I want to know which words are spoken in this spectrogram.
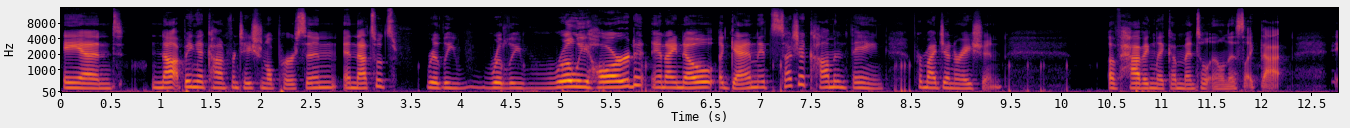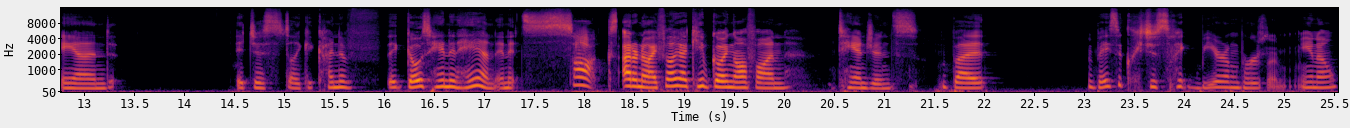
and not being a confrontational person. And that's what's really, really, really hard. And I know, again, it's such a common thing for my generation of having like a mental illness like that. And it just like it kind of it goes hand in hand and it sucks. I don't know. I feel like I keep going off on tangents but basically just like be your own person, you know?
